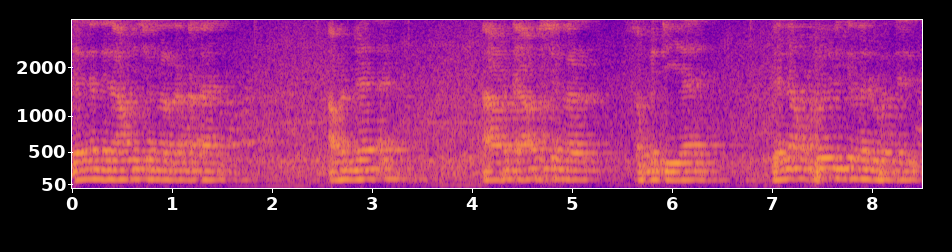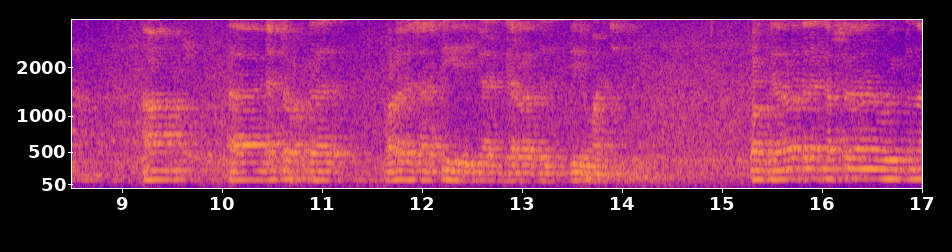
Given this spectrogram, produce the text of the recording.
ദൈനംദിന ആവശ്യങ്ങൾ കണ്ടെത്താൻ അവന്റെ അവന്റെ ആവശ്യങ്ങൾ സബ്മിറ്റ് ചെയ്യാൻ എല്ലാം ഉപയോഗിക്കുന്ന രൂപത്തിൽ ആ നെറ്റ്വർക്ക് വളരെ ശക്തീകരിക്കാൻ കേരളത്തിൽ തീരുമാനിച്ചിരിക്കുന്നു. അപ്പോൾ കേരളത്തിലെ കർഷകർ അനുഭവിക്കുന്ന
